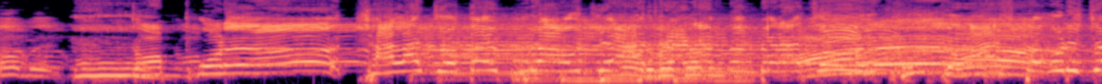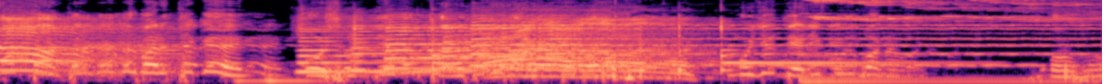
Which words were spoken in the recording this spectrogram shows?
হবে। তপ পড়ে শালা যতই পুরা হচ্ছে আর বেড়াতাম বেড়াচ্ছি। আরে, কষ্ট করিস কাকার বাড়ি থেকে ওষুধ নিয়ে এলাম, তাড়াতাড়ি আয়, আয়, আসতে হবে। আয়, আয়। মুই যে দেরি করব না। ওহো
